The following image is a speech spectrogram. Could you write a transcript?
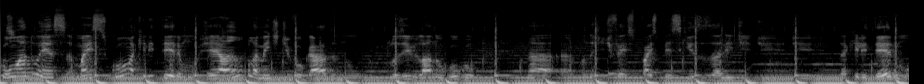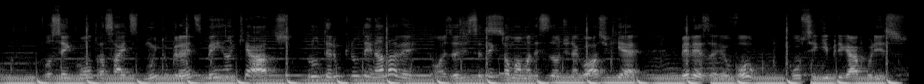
com a doença, mas com aquele termo já é amplamente divulgado, no, inclusive lá no Google, na, quando a gente fez, faz pesquisas ali de, de, de, daquele termo, você encontra sites muito grandes, bem ranqueados, por um termo que não tem nada a ver. Então, às vezes, você tem que tomar uma decisão de negócio que é, beleza, eu vou conseguir brigar por isso?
